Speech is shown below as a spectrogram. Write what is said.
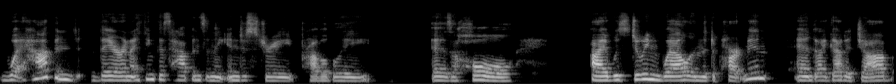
what happened there, and I think this happens in the industry probably as a whole, I was doing well in the department and I got a job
